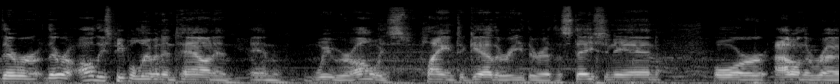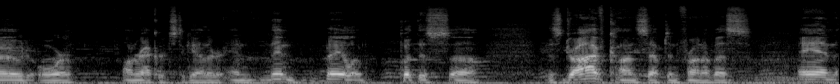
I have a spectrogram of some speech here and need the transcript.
there were there were all these people living in town, and and we were always playing together, either at the station inn, or out on the road, or on records together. And then Bela put this uh, this drive concept in front of us, and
